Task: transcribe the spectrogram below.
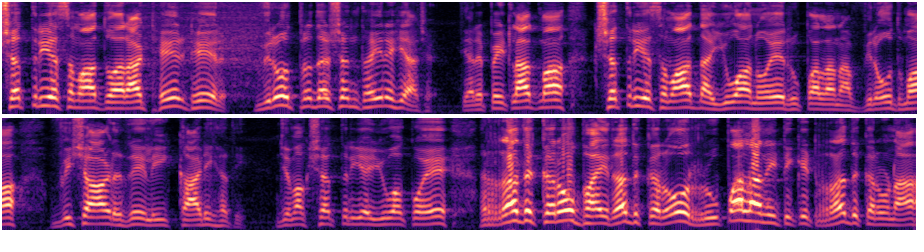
ક્ષત્રિય સમાજ દ્વારા ઠેર ઠેર વિરોધ પ્રદર્શન થઈ રહ્યા છે. ત્યારે પેટલાદમાં ક્ષત્રિય સમાજના યુવાનોએ રૂપાલાના વિરોધમાં વિશાળ રેલી કાઢી હતી, જેમાં ક્ષત્રિય યુવકોએ, રદ કરો ભાઈ, રદ કરો. રૂપાલાની ટિકિટ રદ કરોના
